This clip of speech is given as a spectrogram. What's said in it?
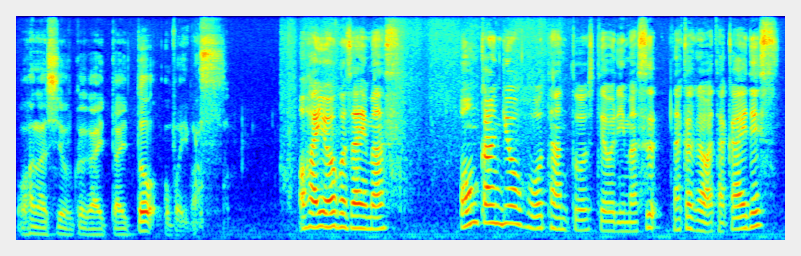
お話を伺いたいと思います。おはようございます。音感療法を担当しております中川孝恵です。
